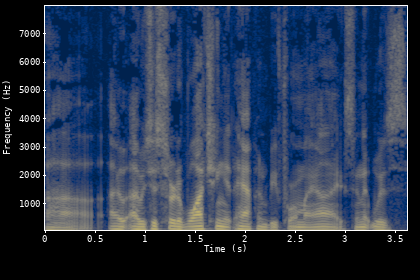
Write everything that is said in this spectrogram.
uh, I, I, was just sort of watching it happen before my eyes, and it was,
